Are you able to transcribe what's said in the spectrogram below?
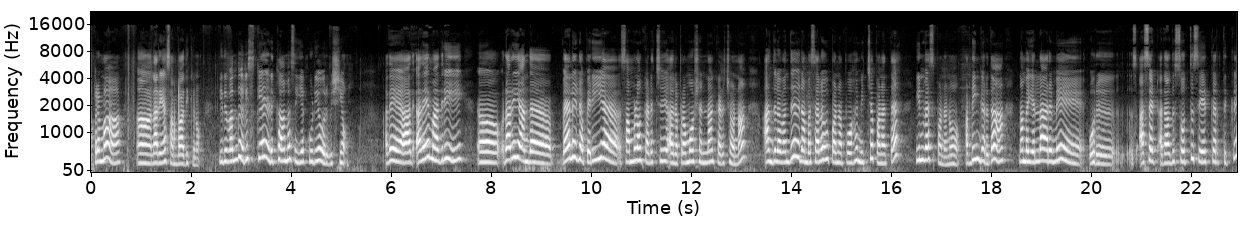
அப்புறமா நிறையா சம்பாதிக்கணும். இது வந்து ரிஸ்க்கே எடுக்காமல் செய்யக்கூடிய ஒரு விஷயம். அதே அது அதே மாதிரி நிறைய அந்த வேலையில் பெரிய சம்பளம் கிடச்சி அதில் ப்ரமோஷன்லாம் கிடச்சோன்னா அதில் வந்து நம்ம செலவு பண்ண போக மிச்ச பணத்தை இன்வெஸ்ட் பண்ணணும். அப்படிங்கிறது தான் நம்ம எல்லாருமே ஒரு அசட் அதாவது சொத்து சேர்க்கறதுக்கு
